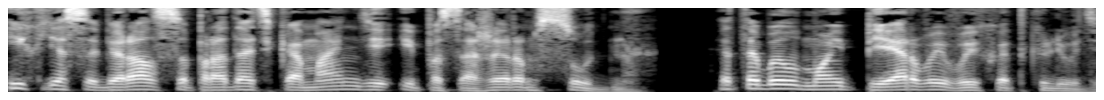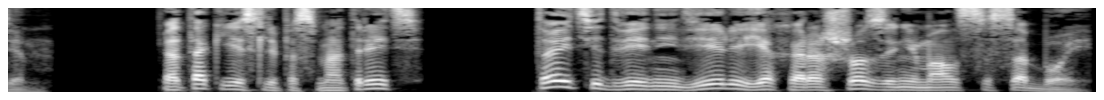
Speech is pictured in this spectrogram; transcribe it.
Их я собирался продать команде и пассажирам судна. Это был мой первый выход к людям. А так, если посмотреть, то эти две недели я хорошо занимался собой.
